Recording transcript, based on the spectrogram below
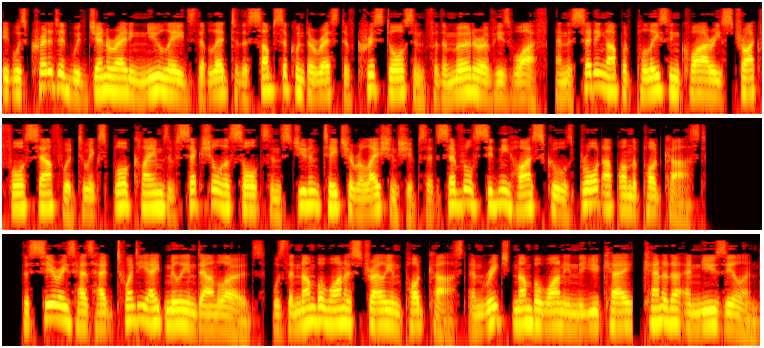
It was credited with generating new leads that led to the subsequent arrest of Chris Dawson for the murder of his wife, and the setting up of police inquiry Strike Force Southward to explore claims of sexual assaults and student-teacher relationships at several Sydney high schools brought up on the podcast. The series has had 28 million downloads, was the number one Australian podcast and reached number one in the UK, Canada and New Zealand.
